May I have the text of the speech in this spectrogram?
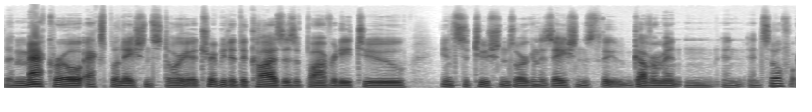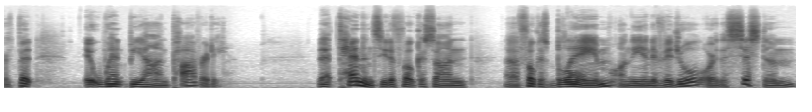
the macro explanation story attributed the causes of poverty to institutions, organizations, the government, and, and, and so forth. But it went beyond poverty. That tendency to focus on uh, focus blame on the individual or the system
